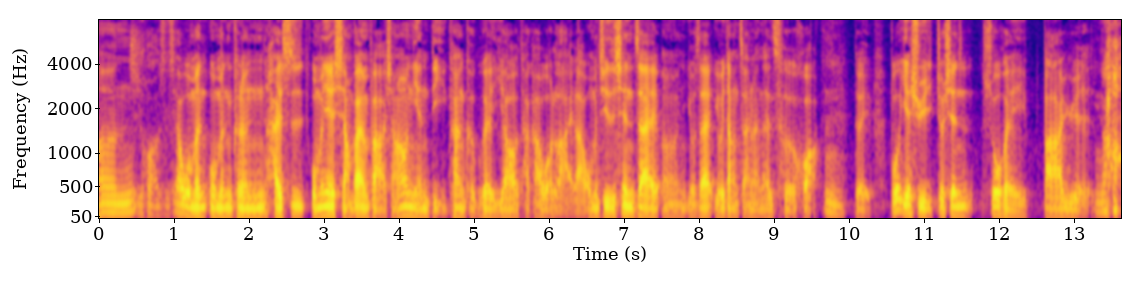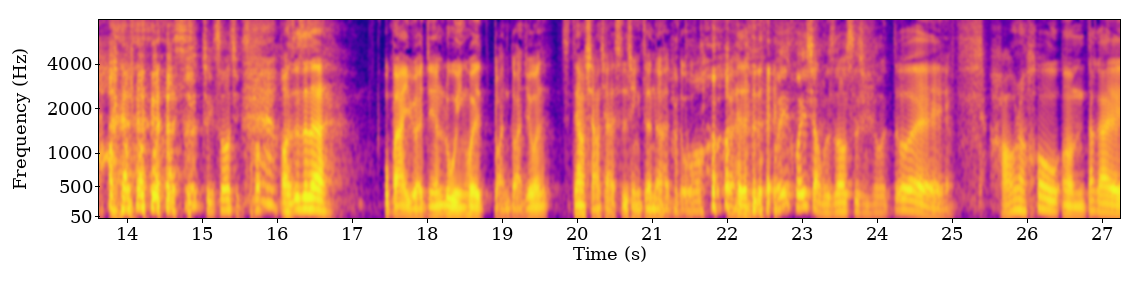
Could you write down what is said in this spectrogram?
嗯，计划是要我们，我们可能还是，我们也想办法，想要年底看可不可以邀塔卡我来啦。我们其实现在，嗯，有在有一档展览在策划，嗯，对。不过也许就先说回八月，请说，请说。哦，这真的，我本来以为今天录音会短短，结果这样想起来，事情真的很多。很多对对对，回回想的时候，事情都很多。对。好，然后嗯，大概。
